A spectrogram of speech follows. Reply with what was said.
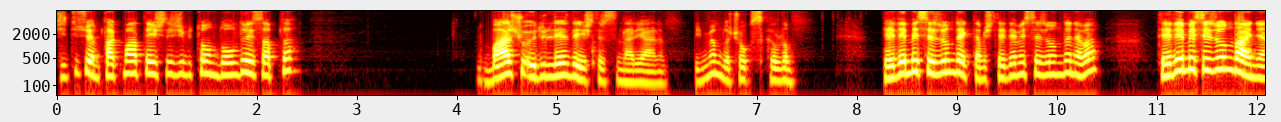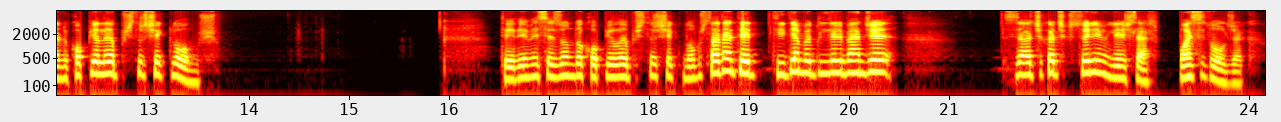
Ciddi söylüyorum takma at değiştirici bir ton doldu hesapta. Bari şu ödülleri değiştirsinler yani. Bilmiyorum da çok sıkıldım. TDM sezonu da eklemiş. TDM sezonunda ne var? TDM sezonu da aynı yani. Kopyala yapıştır şekli olmuş. TDM sezonunda kopyala yapıştır şeklinde olmuş. Zaten TDM ödülleri bence size açık açık söyleyeyim mi gençler? Basit olacak.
